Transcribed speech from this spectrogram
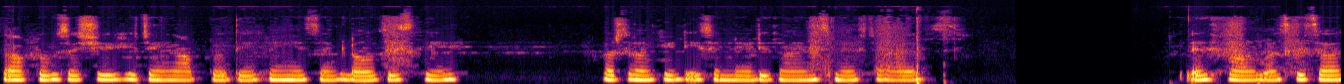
तो आप लोग इसे शेयर कीजिएगा, आप लोग देख रहे हैं इसमें ब्लाउजेस के की decent new design new styles lace formals के साथ।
